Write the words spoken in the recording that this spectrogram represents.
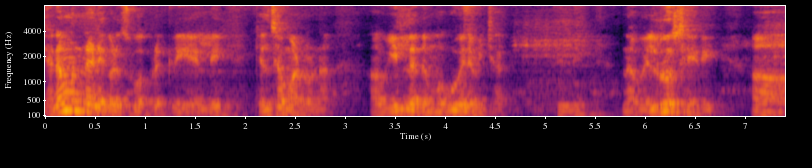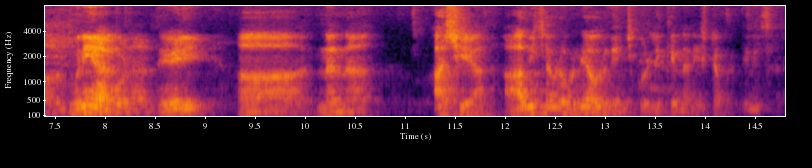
ಜನಮನ್ನಣೆಗೊಳಿಸುವ ಜನಮನ್ನಣೆ ಗಳಿಸುವ ಪ್ರಕ್ರಿಯೆಯಲ್ಲಿ ಕೆಲಸ ಮಾಡೋಣ. ಇಲ್ಲದ ಮಗುವಿನ ವಿಚಾರ ನಾವೆಲ್ಲರೂ ಸೇರಿ ಧ್ವನಿಯಾಗೋಣ ಅಂತ ಹೇಳಿ ನನ್ನ ಆಶಯ ಆ ವಿಚಾರವನ್ನೇ ಅವ್ರಿಗೆ ಹಂಚಿಕೊಳ್ಳಿಕ್ಕೆ ನಾನು ಇಷ್ಟಪಡ್ತೀನಿ ಸರ್.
